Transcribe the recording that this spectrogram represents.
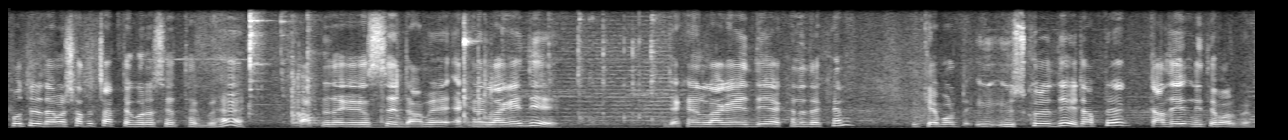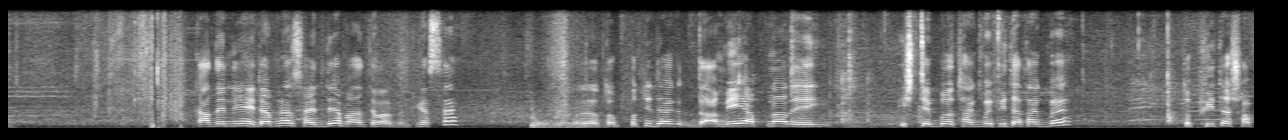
প্রতিটা দামের সাথে চারটে করে সেট থাকবে হ্যাঁ? আপনি দেখা গেছে ডামে এখানে লাগাই দিয়ে, যেখানে লাগাই দিয়ে এখানে দেখেন, কেবল ইউজ করে দিয়ে এটা আপনি কাঁধে নিতে পারবেন। কাঁধে নিয়ে এটা আপনার সাইড দিয়ে বাঁধাতে পারবেন, ঠিক আছে? তো প্রতিটা দামেই আপনার এই স্টেপগুলো থাকবে, ফিতা থাকবে। তো ফিতা সব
